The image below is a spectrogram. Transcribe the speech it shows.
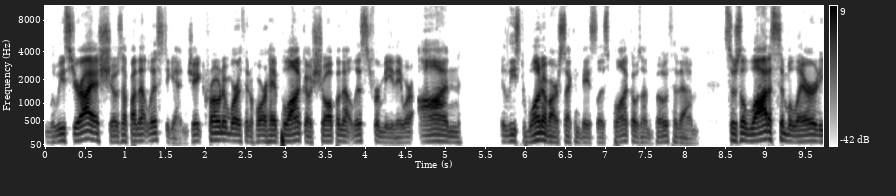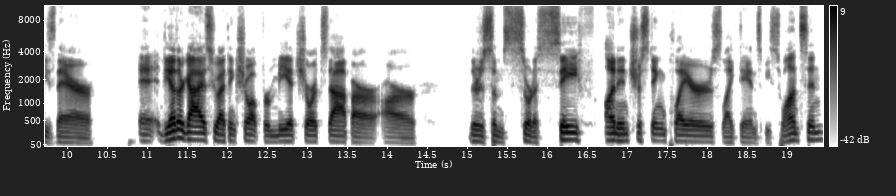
Luis Urias shows up on that list again. Jake Cronenworth and Jorge Polanco show up on that list for me. They were on at least one of our second base lists. Polanco was on both of them. So there's a lot of similarities there. Eh, the other guys who I think show up for me at shortstop are are there's some sort of safe, uninteresting players like Dansby Swanson.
